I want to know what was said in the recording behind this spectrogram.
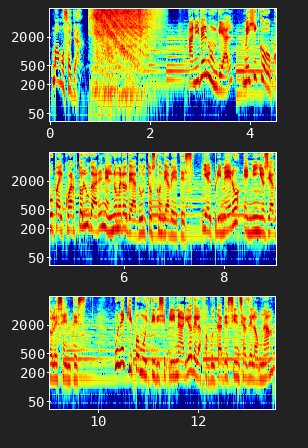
Vamos allá. A nivel mundial, México ocupa el cuarto lugar en el número de adultos con diabetes y el primero en niños y adolescentes. Un equipo multidisciplinario de la Facultad de Ciencias de la UNAM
